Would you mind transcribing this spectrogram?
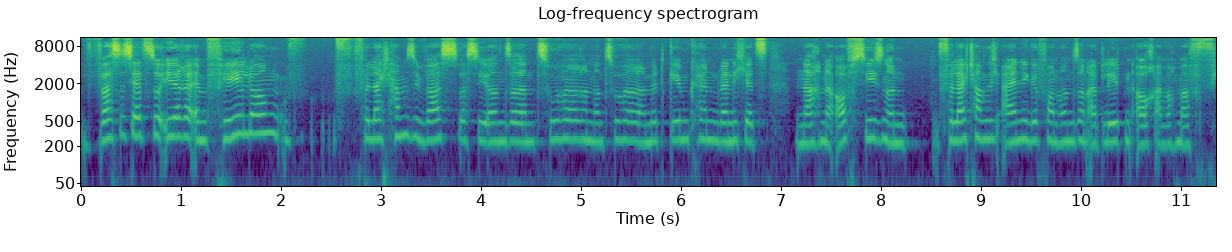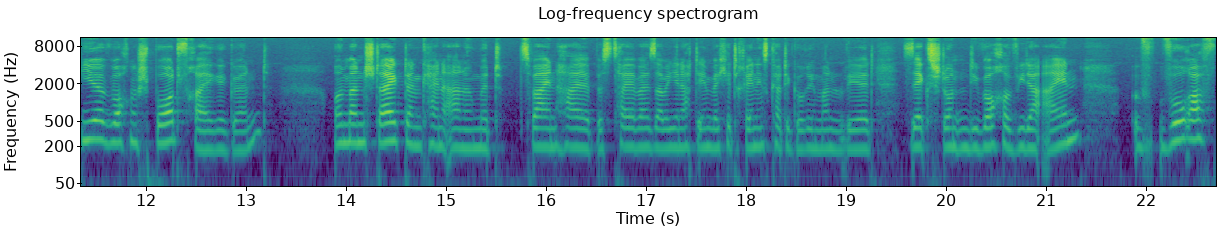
Was ist jetzt so Ihre Empfehlung? vielleicht haben Sie was, was Sie unseren Zuhörerinnen und Zuhörern mitgeben können, wenn ich jetzt nach einer Off-Season und vielleicht haben sich einige von unseren Athleten auch einfach mal vier Wochen sportfrei gegönnt und man steigt dann, keine Ahnung, mit zweieinhalb bis teilweise, aber je nachdem, welche Trainingskategorie man wählt, sechs Stunden die Woche wieder ein. Worauf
